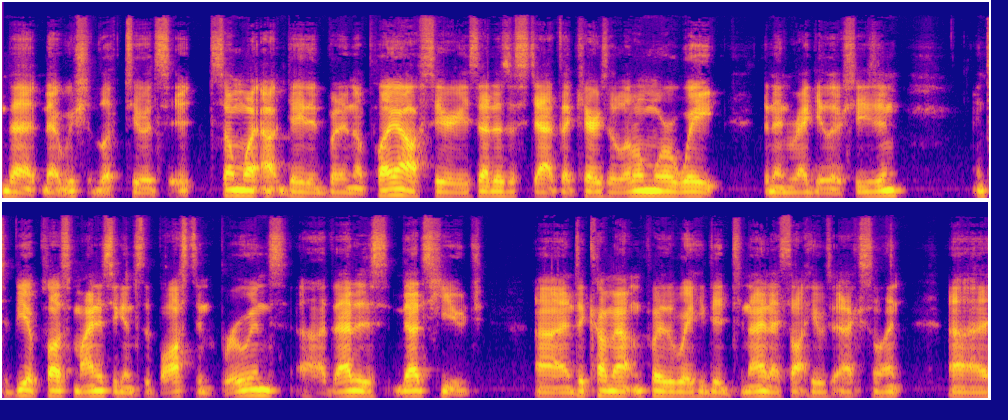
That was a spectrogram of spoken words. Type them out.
that that we should look to. It's it's somewhat outdated, but in a playoff series, that is a stat that carries a little more weight than in regular season. And to be a plus minus against the Boston Bruins, uh, that is that's huge. Uh, and to come out and play the way he did tonight, I thought he was excellent. Uh,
